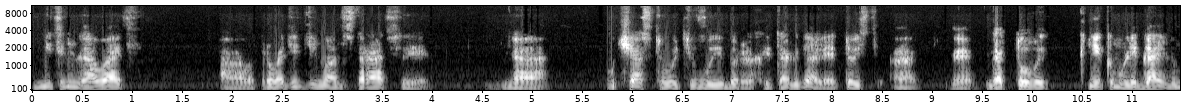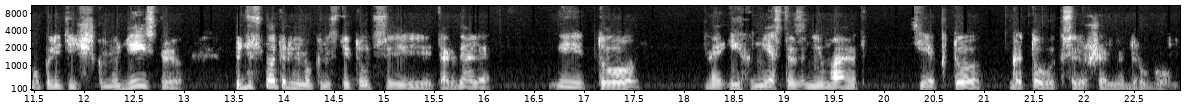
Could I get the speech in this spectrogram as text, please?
митинговать, а, проводить демонстрации, а, участвовать в выборах и так далее, то есть а, э, готовы к некому легальному политическому действию, предусмотренному Конституцией и так далее, и то э, их место занимают те, кто готовы к совершенно другому.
